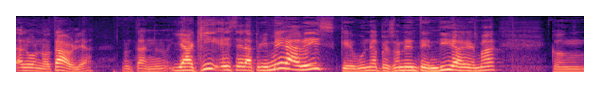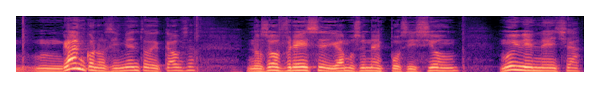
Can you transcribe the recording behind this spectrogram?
algo notable. ¿ah? Y aquí es la primera vez que una persona entendida, además, con un gran conocimiento de causa, nos ofrece, digamos, una exposición muy bien hecha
